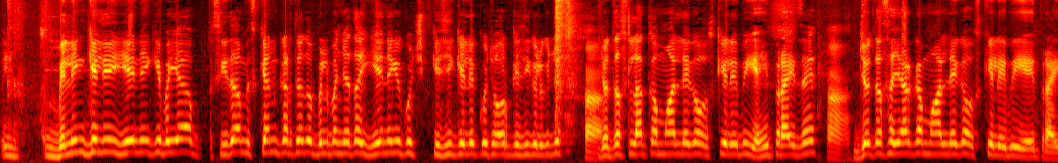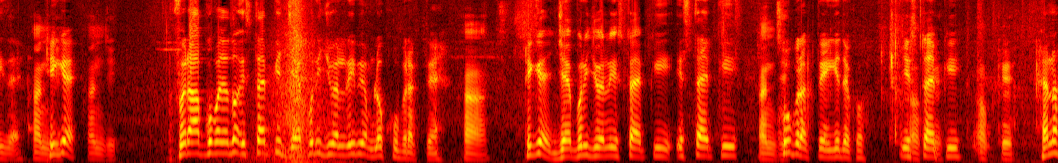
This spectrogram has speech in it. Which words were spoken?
बिलिंग के लिए ये नहीं कि भैया सीधा हम स्कैन करते हैं तो बिल बन जाता है। ये नहीं कि कुछ किसी के लिए कुछ और किसी के लिए कुछ हाँ। जो दस लाख का माल लेगा उसके लिए भी यही प्राइस है। हाँ। जो दस हज़ार का माल लेगा उसके लिए भी यही प्राइस है। ठीक है? फिर आपको बता दूँ इस टाइप की जयपुरी ज्वेलरी भी हम लोग खूब रखते हैं। हाँ। ठीक है? जयपुरी ज्वेलरी इस टाइप की इस टाइप की हाँ खूब रखते हैं ये देखो इस टाइप की। ओके। है ना?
